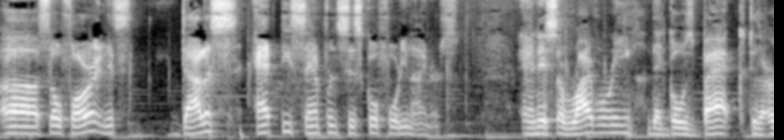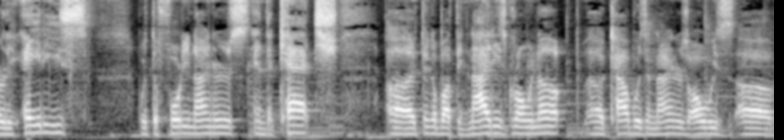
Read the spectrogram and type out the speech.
uh, so far, and it's Dallas at the San Francisco 49ers. And it's a rivalry that goes back to the early 80s with the 49ers and the catch. Uh, think about the 90s growing up. Uh, Cowboys and Niners always uh,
